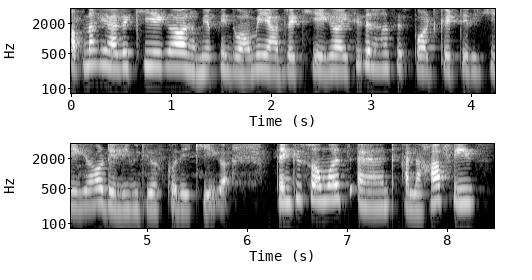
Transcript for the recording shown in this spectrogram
अपना ख्याल रखिएगा और हमें अपनी दुआओं में याद रखिएगा। इसी तरह से स्पॉट करते रहिएगा और डेली वीडियोस को देखिएगा। Thank you so much and अल्लाह हाफिज़।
